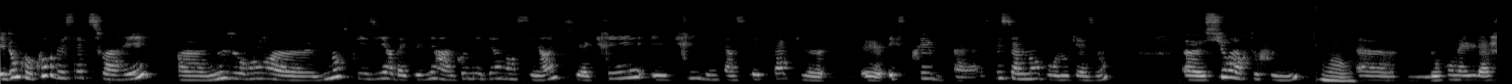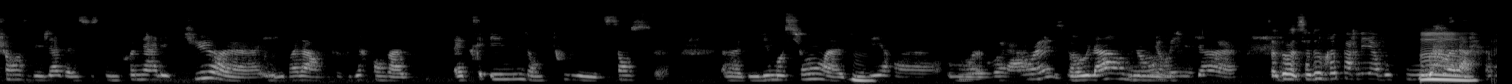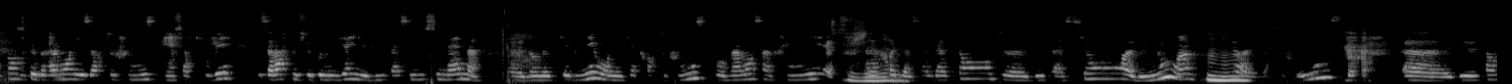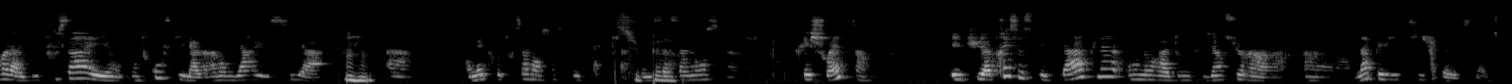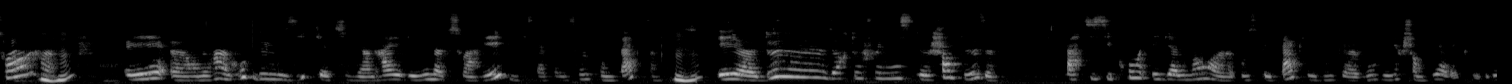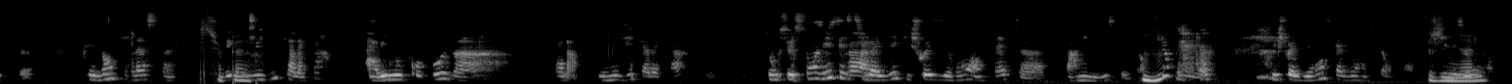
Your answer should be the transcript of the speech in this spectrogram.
Et donc, au cours de cette soirée, euh, nous aurons euh, l'immense plaisir d'accueillir un comédien nancéen qui a créé et écrit donc un spectacle euh, exprès spécialement pour l'occasion sur l'orthophonie. donc on a eu la chance déjà d'assister à une première lecture et voilà, on peut vous dire qu'on va être ému dans tous les sens de l'émotion, du mm. Au, voilà, pas aux larmes, mais en tout cas ça, devrait parler à beaucoup. Mmh. Voilà, je pense que vraiment les orthophonistes vont se retrouver. Il faut savoir que ce comédien, il est venu passer une semaine euh, dans notre cabinet où on est quatre orthophonistes pour vraiment s'imprégner euh, à la fois de la salle d'attente, euh, des patients, de nous, hein, bien mmh. sûr, les orthophonistes. de, voilà, de tout ça et on, trouve qu'il a vraiment bien réussi à, mmh. à, mettre tout ça dans son spectacle. Super. Donc ça s'annonce très chouette. Et puis après ce spectacle, on aura donc bien sûr un, apéritif dînatoire. Mhm. Et euh, on aura un groupe de musique qui viendra égayer notre soirée, qui s'appelle Soul Contact. Mhm. Et euh, deux orthophonistes chanteuses participeront également euh, au spectacle et donc vont venir chanter avec le groupe présent pour la soirée. Super. Avec une musique à la carte. Ah oui, nous propose voilà, des musiques à la carte. Donc, ce sont les festivaliers qui choisiront, en fait, euh, parmi les listes, bien mhm. sûr, euh, qui choisiront ce qu'elles ont envie d'entendre. Génial.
